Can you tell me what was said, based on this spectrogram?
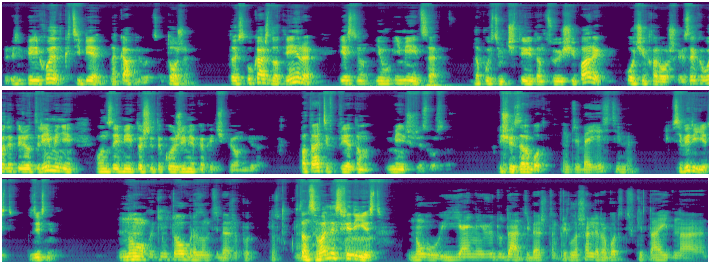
переходят к тебе, накапливаются тоже. То есть у каждого тренера, если у него имеется, допустим, 4 танцующие пары, очень хорошие, за какой-то период времени он заимеет точно такое же имя, как и чемпион мира, потратив при этом меньше ресурсов. Еще и заработав. У тебя есть имя? В Сибири есть, здесь нет. Но каким-то образом тебя же... В танцевальной знаем, сфере есть. Ну, я имею в виду, да, тебя же там приглашали работать в Китай на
